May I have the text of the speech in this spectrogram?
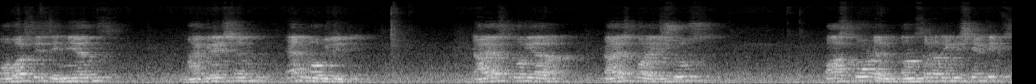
overseas Indians, migration and mobility, diaspora, diaspora issues, passport and consular initiatives,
